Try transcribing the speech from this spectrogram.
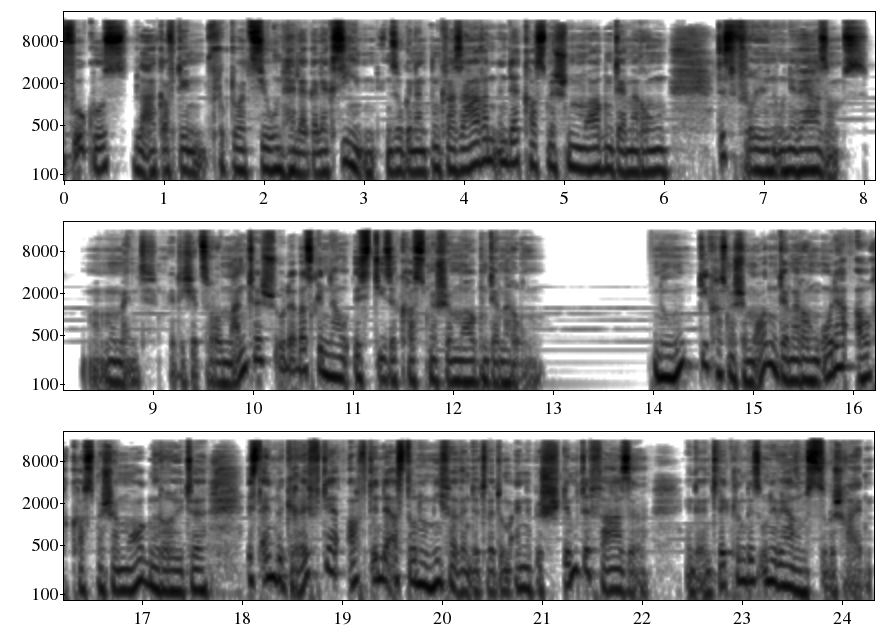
Ihr Fokus lag auf den Fluktuationen heller Galaxien, in sogenannten Quasaren in der kosmischen Morgendämmerung des frühen Universums. Moment, werde ich jetzt romantisch oder was genau ist diese kosmische Morgendämmerung? Nun, die kosmische Morgendämmerung oder auch kosmische Morgenröte ist ein Begriff, der oft in der Astronomie verwendet wird, um eine bestimmte Phase in der Entwicklung des Universums zu beschreiben.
